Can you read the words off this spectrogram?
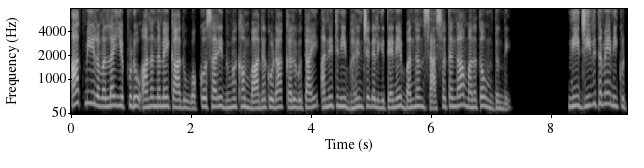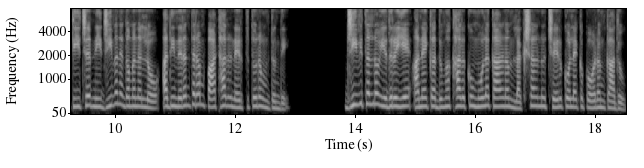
ఆత్మీయుల వల్ల ఎప్పుడూ ఆనందమే కాదు ఒక్కోసారి దుమఖం బాధ కూడా కలుగుతాయి. అన్నిటినీ భరించగలిగితేనే బంధం శాశ్వతంగా మనతో ఉంటుంది. నీ జీవితమే నీకు టీచర్ నీ జీవన గమనంలో అది నిరంతరం పాఠాలు నేర్పుతూనే ఉంటుంది. జీవితంలో ఎదురయ్యే అనేక దుమఖాలకు మూల కారణం లక్ష్యాలను చేరుకోలేకపోవడం కాదు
